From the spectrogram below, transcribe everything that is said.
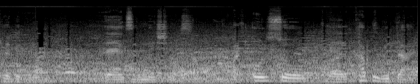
credible uh, examinations, but also uh, coupled with that,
